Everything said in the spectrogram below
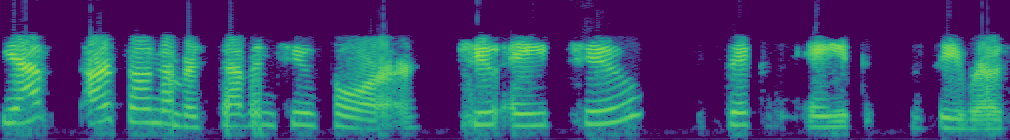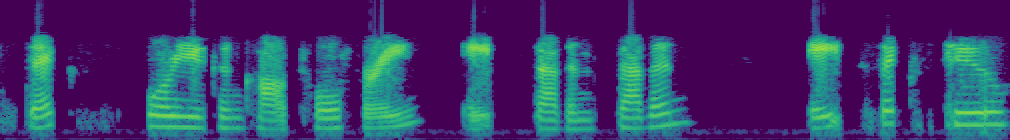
Yep. Our phone number is 724 282 6806, or you can call toll free 877 862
